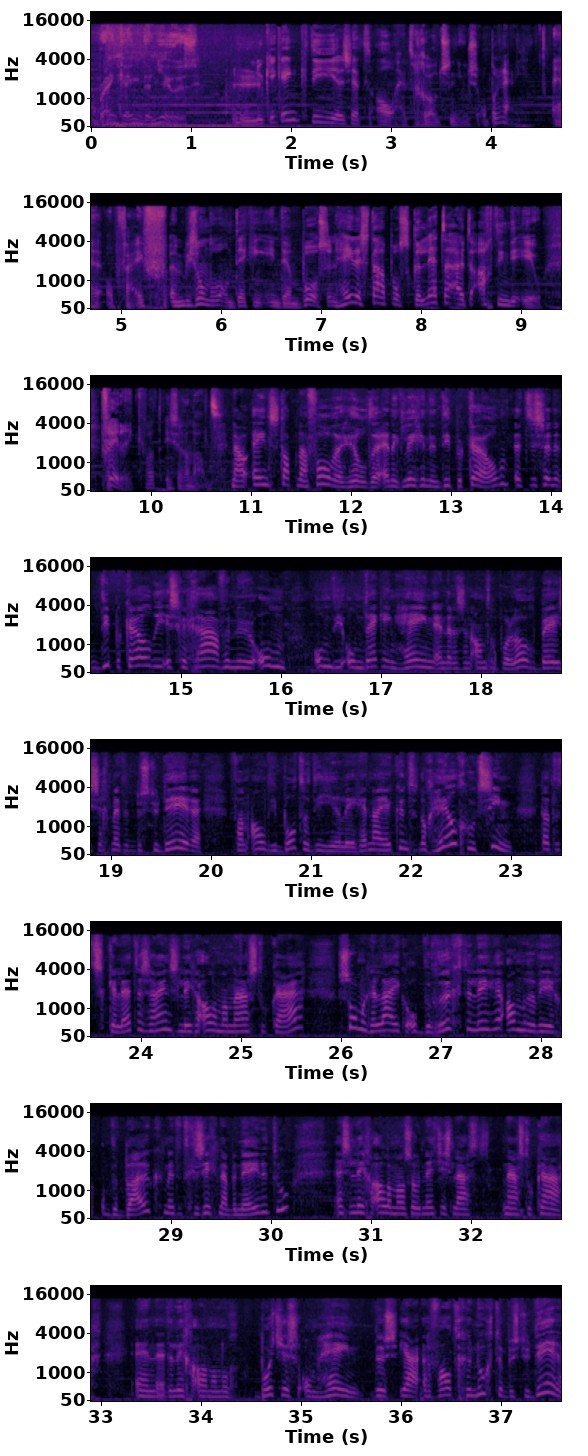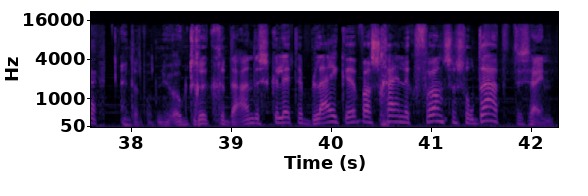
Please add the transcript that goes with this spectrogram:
Ranking the News. Lucie Kink die zet al het grootste nieuws op een rij. Uh, op vijf. Een bijzondere ontdekking in Den Bosch. Een hele stapel skeletten uit de 18e eeuw. Frederik, wat is er aan de hand? Nou, één stap naar voren, Hilde, en ik lig in een diepe kuil. Het is een diepe kuil die is gegraven nu om, om die ontdekking heen. En er is een antropoloog bezig met het bestuderen van al die botten die hier liggen. Nou, je kunt nog heel goed zien dat het skeletten zijn. Ze liggen allemaal naast elkaar. Sommige lijken op de rug te liggen, andere weer op de buik met het gezicht naar beneden toe. En ze liggen allemaal zo netjes naast, naast elkaar. En er liggen allemaal nog botjes omheen. Dus ja, er valt genoeg te bestuderen. En dat wordt nu ook druk gedaan. De skeletten blijken waarschijnlijk Franse soldaten te zijn.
